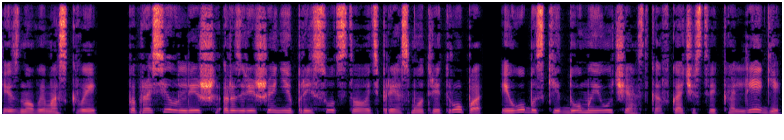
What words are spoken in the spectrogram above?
из Новой Москвы, попросил лишь разрешения присутствовать при осмотре трупа и обыске дома и участка в качестве коллеги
